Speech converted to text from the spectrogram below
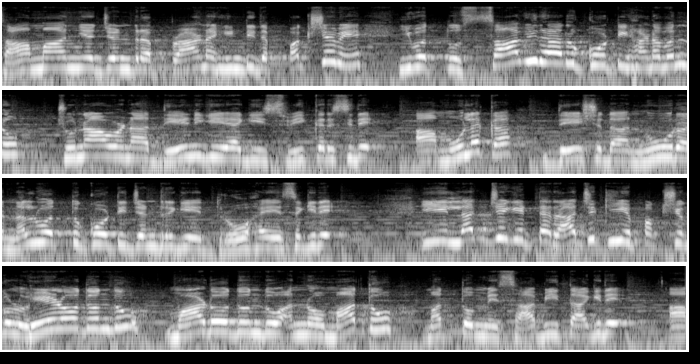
ಸಾಮಾನ್ಯ ಜನರ ಪ್ರಾಣ ಹಿಂಡಿದ ಪಕ್ಷವೇ ಇವತ್ತು ಸಾವಿರಾರು ಕೋಟಿ ಹಣವನ್ನು ಚುನಾವಣಾ ದೇಣಿಗೆಯಾಗಿ ಸ್ವೀಕರಿಸಿದೆ. ಆ ಮೂಲಕ ದೇಶದ ನೂರ ನಲವತ್ತು ಕೋಟಿ ಜನರಿಗೆ ದ್ರೋಹ ಎಸಗಿದೆ. ಈ ಲಜ್ಜೆಗೆಟ್ಟ ರಾಜಕೀಯ ಪಕ್ಷಗಳು ಹೇಳೋದೊಂದು, ಮಾಡೋದೊಂದು ಅನ್ನೋ ಮಾತು ಮತ್ತೊಮ್ಮೆ ಸಾಬೀತಾಗಿದೆ. ಆ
